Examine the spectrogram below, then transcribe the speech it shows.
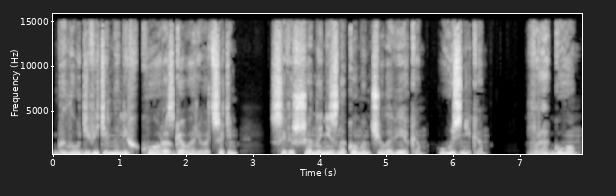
было удивительно легко разговаривать с этим совершенно незнакомым человеком, узником, врагом.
